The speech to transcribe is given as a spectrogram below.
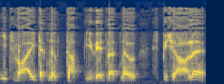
iets waaruit ek nou tap, jy weet wat nou spesiale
